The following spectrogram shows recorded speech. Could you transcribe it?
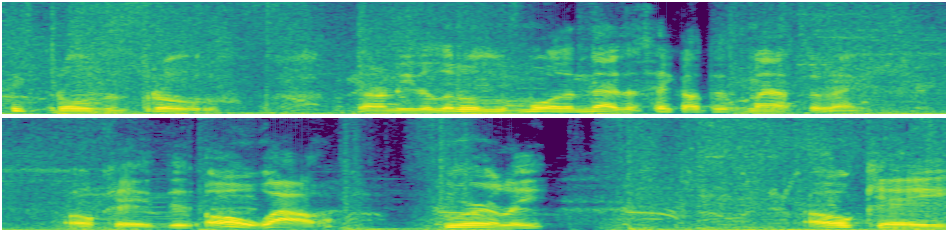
quick throws and throws. Gonna need a little more than that to take out this Master Ring. Okay, this, oh wow. Too early. Okay,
